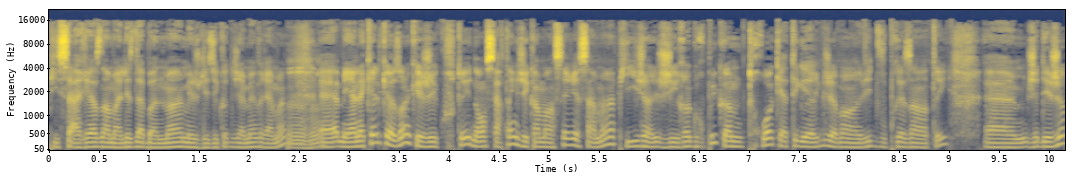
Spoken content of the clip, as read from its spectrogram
puis ça reste dans ma liste d'abonnements, mais je les écoute jamais vraiment. Euh, mais il y en a quelques-uns que j'ai écoutés, dont certains que j'ai commencé récemment, puis j'ai regroupé comme trois catégories que j'avais envie de vous présenter. Euh, j'ai déjà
